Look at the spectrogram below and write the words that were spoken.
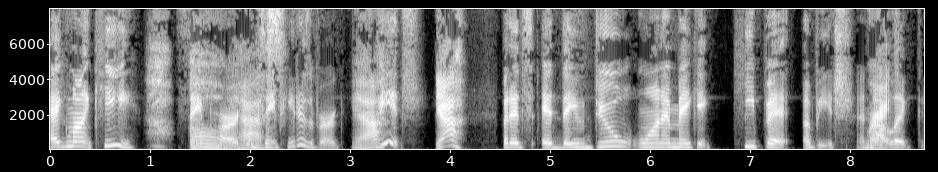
Egmont Key State Oh, Park in. St. Petersburg Yeah. Beach. Yeah. But it's it they do want to make it keep it a beach and Right. not like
